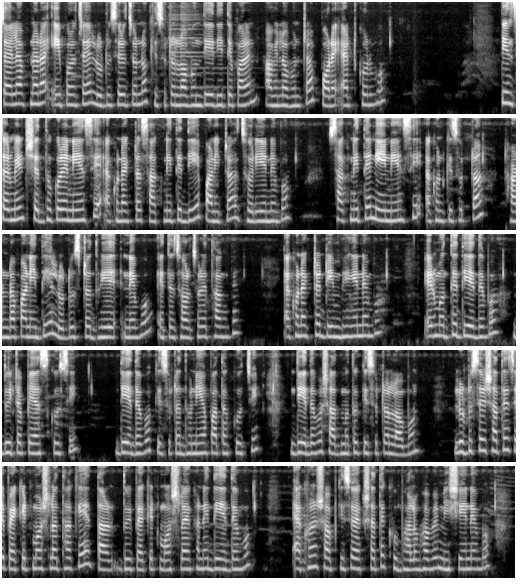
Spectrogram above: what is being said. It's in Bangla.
চাইলে আপনারা এই পর্যায়ে লুডুসের জন্য কিছুটা লবণ দিয়ে দিতে পারেন। আমি লবণটা পরে অ্যাড করব। তিন চার মিনিট সেদ্ধ করে নিয়েছি। এখন একটা শাকনিতে দিয়ে পানিটা ঝরিয়ে নেব। শাকনিতে নিয়ে নিয়েছি। এখন কিছুটা ঠান্ডা পানি দিয়ে লুডুসটা ধুয়ে নেব, এতে ঝরঝরে থাকবে। এখন একটা ডিম ভেঙে নেব। এর মধ্যে দিয়ে দেব দুইটা পেঁয়াজ কুচি, দিয়ে দেব কিছুটা ধনিয়া পাতা কুচি, দিয়ে দেব স্বাদ মতো কিছুটা লবণ। লুডুসের সাথে যে প্যাকেট মশলা থাকে, তার দুই প্যাকেট মশলা এখানে দিয়ে দেব। এখন সব কিছু একসাথে খুব ভালোভাবে মিশিয়ে নেব।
